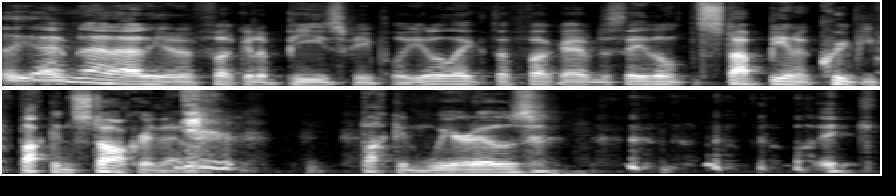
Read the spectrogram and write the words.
I'm not out here to fucking appease people. You know, like the fuck I have to say. Don't stop being a creepy fucking stalker, then. fucking weirdos. like,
